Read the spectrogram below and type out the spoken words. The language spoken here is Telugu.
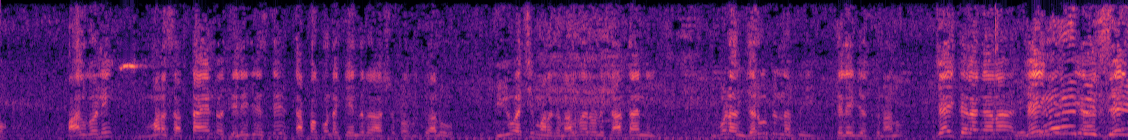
పాల్గొని మన సత్తా ఏంటో తెలియజేస్తే తప్పకుండా కేంద్ర రాష్ట్ర ప్రభుత్వాలు దిగివచ్చి మనకు నలభై రెండు శాతాన్ని ఇవ్వడం జరుగుతుందని తెలియజేస్తున్నాను. జై తెలంగాణ జై జై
